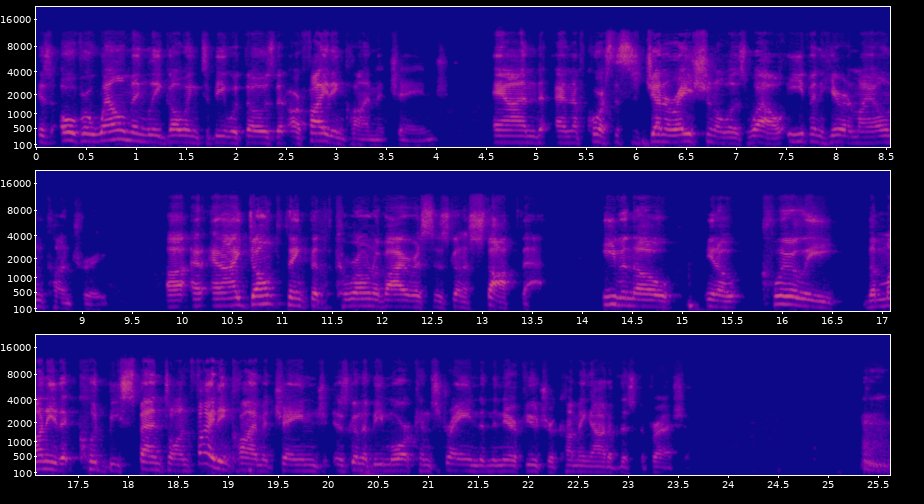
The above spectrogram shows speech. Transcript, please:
is overwhelmingly going to be with those that are fighting climate change and and of course this is generational as well even here in my own country uh, and, and i don't think that coronavirus is going to stop that even though you know clearly the money that could be spent on fighting climate change is going to be more constrained in the near future coming out of this depression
